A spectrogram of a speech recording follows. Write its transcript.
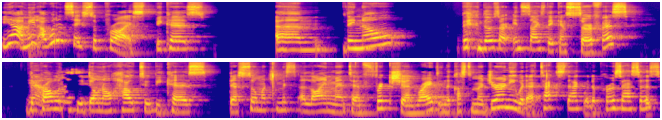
yeah, I mean, I wouldn't say surprised because um, they know those are insights they can surface. The yeah. problem is they don't know how to because there's so much misalignment and friction, right, in the customer journey with that tech stack, with the processes.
